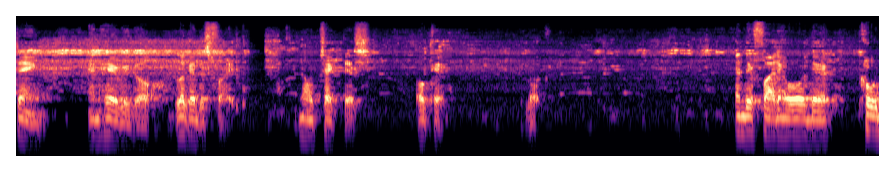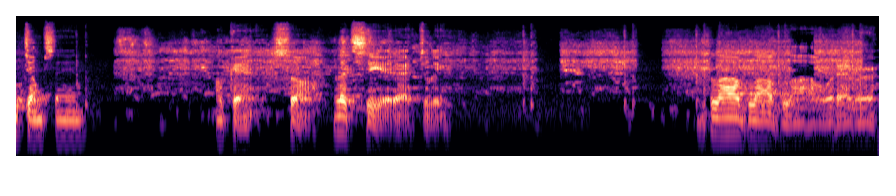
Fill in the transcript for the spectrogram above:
thing. And here we go. Look at this fight. Now check this. Okay. Look. And they're fighting over there. Code jumps in. Okay, so let's see it actually. Blah blah blah, whatever.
